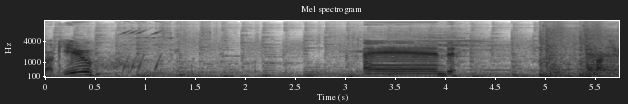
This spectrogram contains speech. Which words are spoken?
Fuck you. And fuck you.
